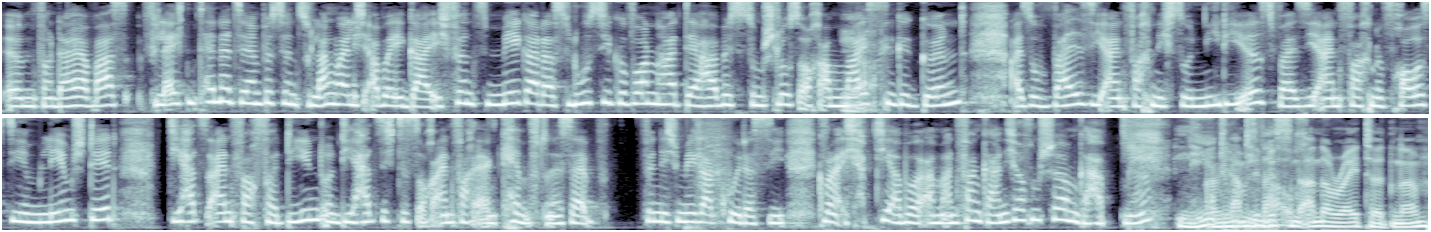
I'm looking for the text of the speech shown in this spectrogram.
Ähm, von daher war es vielleicht ein tendenziell ein bisschen zu langweilig, aber egal. Ich find's mega, dass Lucy gewonnen hat. Der habe ich zum Schluss auch am meisten gegönnt. Also weil sie einfach nicht so needy ist, weil sie einfach eine Frau ist, die im Leben steht. Die hat's einfach verdient und die hat sich das auch einfach erkämpft. Und deshalb finde ich mega cool, dass sie. Guck mal, ich habe die aber am Anfang gar nicht auf dem Schirm gehabt, ne? Nee, Aber wir haben die sie ein bisschen auch, underrated, ne?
